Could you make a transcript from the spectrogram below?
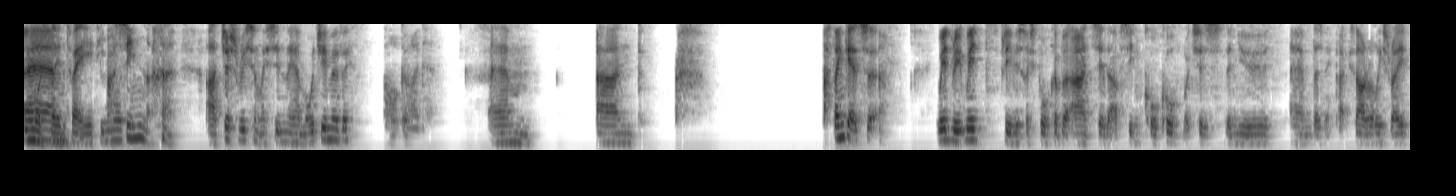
Mostly in Um, 2018. I've seen. I just recently seen the Emoji movie, Oh god. um, and I think it's. Uh, we'd re- we'd previously spoke about. I'd say that I've seen Coco, which is the new um, Disney Pixar release, right?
